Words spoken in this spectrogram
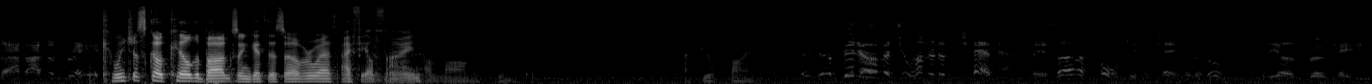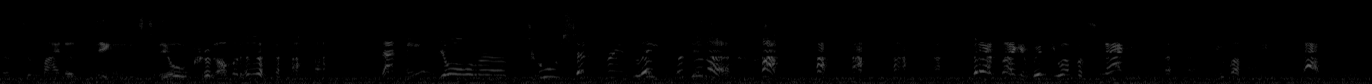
that, I'm afraid. Can we just go kill the bugs and get this over with? I feel fine. How long it's been. I feel fine. A, a bit over 210, actually, sir. Or give or take a little. For the Earth's rotation and some minor dings to the old chronometer. that means you're uh, two centuries late for dinner. Perhaps I can whip you up a snack? you must be famished.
